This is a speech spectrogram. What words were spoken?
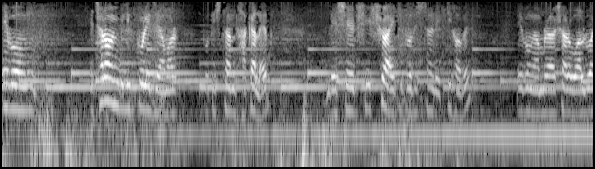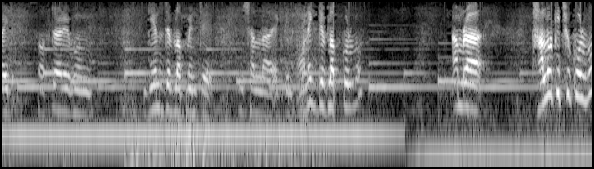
এবং এছাড়াও আমি বিলিভ করি যে আমার প্রতিষ্ঠান ঢাকা ল্যাব দেশের শীর্ষ আইটি প্রতিষ্ঠানের একটি হবে। এবং আমরা সারা ওয়ার্ল্ড ওয়াইড সফটওয়্যার এবং গেমস ডেভেলপমেন্টে ইনশাল্লাহ একদিন অনেক ডেভেলপ করব। আমরা ভালো কিছু করব।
